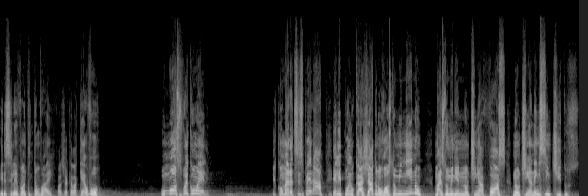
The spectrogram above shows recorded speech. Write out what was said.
Ele se levanta, então vai. Fala, já que ela quer, eu vou. O moço foi com ele. E como era de se esperar, ele põe o cajado no rosto do menino, mas o menino não tinha voz, não tinha nem sentidos.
